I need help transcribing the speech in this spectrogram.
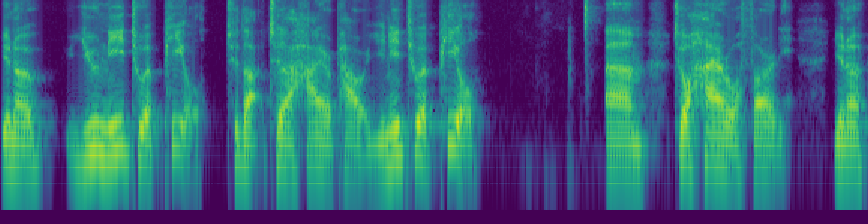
you know, you need to appeal to the to a higher power. You need to appeal um, to a higher authority. You know,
